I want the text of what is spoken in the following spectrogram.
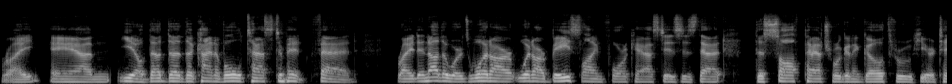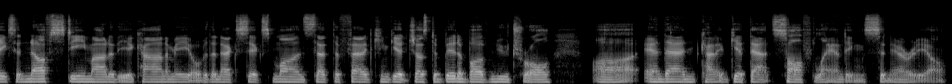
right? And you know the the the kind of Old Testament Fed, right? In other words, what our what our baseline forecast is is that the soft patch we're going to go through here takes enough steam out of the economy over the next six months that the Fed can get just a bit above neutral, uh, and then kind of get that soft landing scenario.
